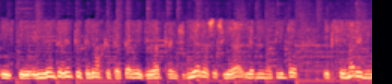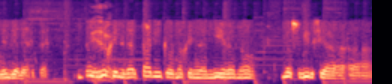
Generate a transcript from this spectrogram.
este, evidentemente tenemos que tratar de llevar tranquilidad a la sociedad y al mismo tiempo extremar el nivel de alerta. No, no generar pánico, no generar miedo, no, no subirse a, a-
